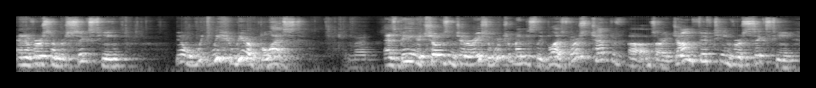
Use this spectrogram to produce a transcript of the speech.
and in verse number 16, you know, we, we, we are blessed as being a chosen generation, we're tremendously blessed. Verse chapter, uh, I'm sorry, John 15, verse 16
